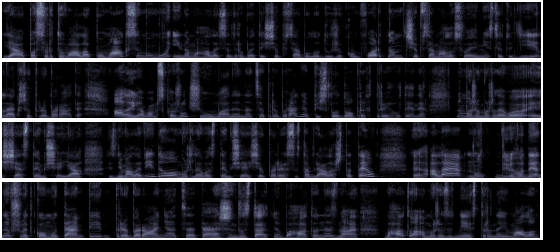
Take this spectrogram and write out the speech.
Я посортувала по максимуму і намагалася зробити, щоб все було дуже комфортно, щоб все мало своє місце, тоді легше прибирати. Але я вам скажу, що у мене на це прибирання пішло добрих 3 години. Ну, може, можливо, ще з тим, що я знімала відео, можливо, з тим, що я ще пересоставляла штатив. Але ну, 2 години в швидкому темпі прибирання це теж достатньо багато багато, не знаю. Багато, а може з однієї сторони і мало,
